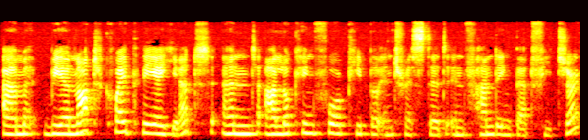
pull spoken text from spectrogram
Um, we are not quite there yet and are looking for people interested in funding that feature.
